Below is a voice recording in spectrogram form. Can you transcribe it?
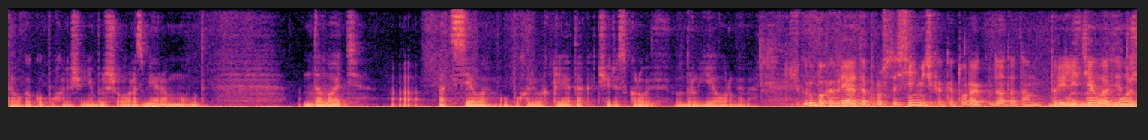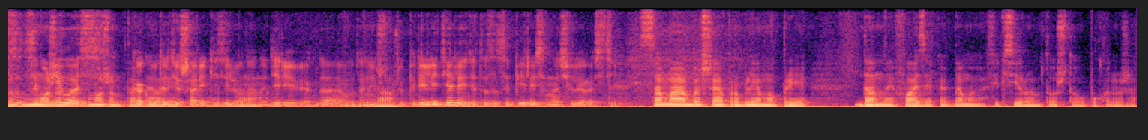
того, как опухоль еще небольшого размера, могут давать отсевы опухолевых клеток через кровь в другие органы. То есть, грубо говоря, это просто семечко, которое куда-то там прилетело, где-то можем, зацепилось, можем, можем как говорить. вот эти шарики зеленые да. на деревьях, да? Вот они да. уже перелетели, где-то зацепились и начали расти. Самая большая проблема при данной фазе, когда мы фиксируем то, что опухоль уже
